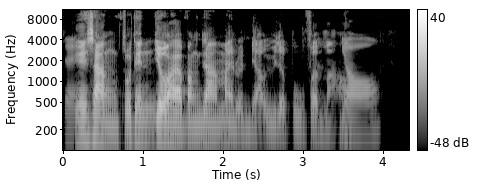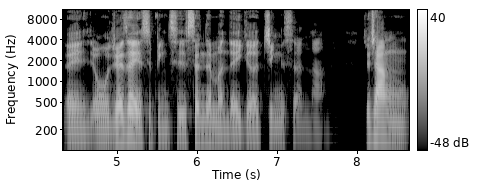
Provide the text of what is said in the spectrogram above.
对，因为像昨天又还有帮家脉轮疗愈的部分嘛，有。对，我觉得这也是秉持圣真门的一个精神呐。就像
